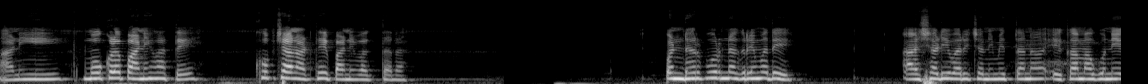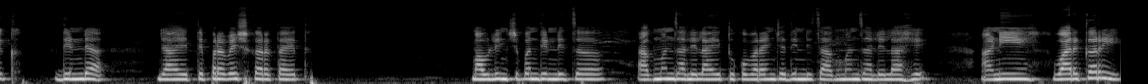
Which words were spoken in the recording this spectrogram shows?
आणि मोकळं पाणी वाहते. खूप छान वाटते हे पाणी बघताना पंढरपूर नगरीमध्ये आषाढी वारीच्या निमित्तानं एकामागून एक दिंड्या ज्या आहेत ते प्रवेश करत आहेत. माऊलींची पण दिंडीचं आगमन झालेलं आहे. तुकोबारांच्या दिंडीचं आगमन झालेलं आहे. आणि वारकरी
